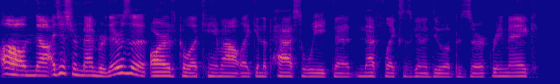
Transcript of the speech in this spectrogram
Oh no, I just remembered there was an article that came out like in the past week that Netflix is gonna do a Berserk remake.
